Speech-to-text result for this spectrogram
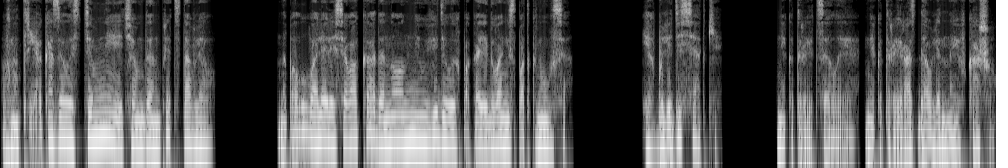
Внутри оказалось темнее, чем Дэн представлял. На полу валялись авокадо, но он не увидел их, пока едва не споткнулся. Их были десятки. Некоторые целые, некоторые раздавленные в кашу.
